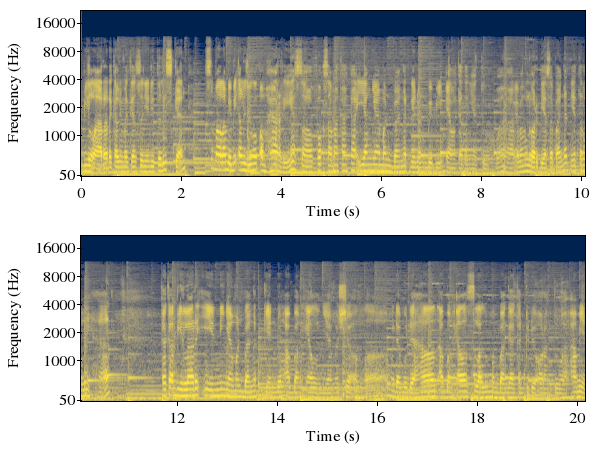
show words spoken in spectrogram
Bilar Ada kalimat caption yang dituliskan Semalam BBL dijenguk Om Haris Salfok sama kakak yang nyaman banget gendong BBL katanya tuh. Wah wow, emang luar biasa banget ya terlihat. Kakak Bilar ini nyaman banget gendong Abang L-nya Masya Allah. Mudah-mudahan Abang L selalu membanggakan kedua orang tua. Amin.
